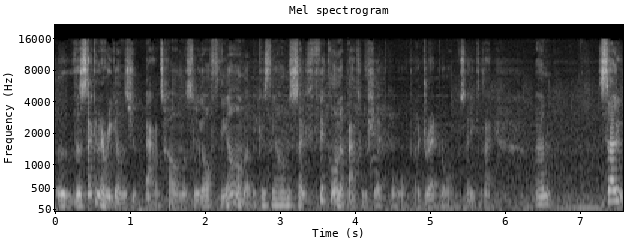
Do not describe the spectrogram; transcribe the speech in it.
the secondary guns just bounce harmlessly off the armour because the armour's so thick on a battleship, or a dreadnought, so you can say. Um, so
